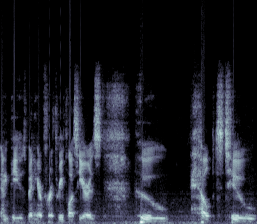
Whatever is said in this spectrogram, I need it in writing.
NP who's been here for three plus years, who helped to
